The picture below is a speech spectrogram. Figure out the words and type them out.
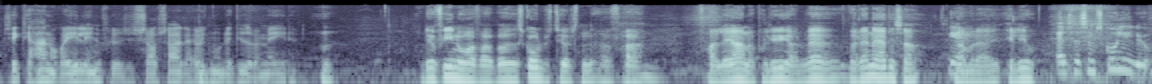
hvis ikke det har nogen reelle indflydelse, så så er der jo ikke nogen der gider være med i det. Mm. Og det er jo fine ord fra både skolebestyrelsen og fra mm fra læreren og politikeren. Hvad, hvordan er det så, ja. når man er elev? Altså som skoleelev,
